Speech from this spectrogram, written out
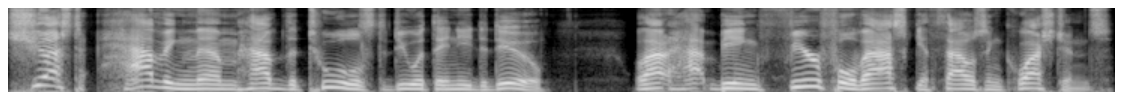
just having them have the tools to do what they need to do without ha- being fearful of asking a thousand questions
